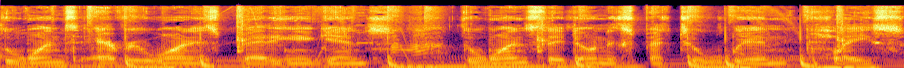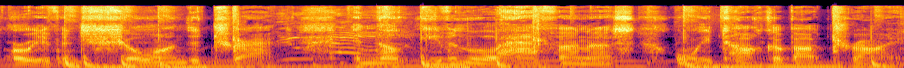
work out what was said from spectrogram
the ones everyone is betting against, the ones they don't expect to win, place, or even show on the track, and they'll even laugh on us when we talk about trying.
